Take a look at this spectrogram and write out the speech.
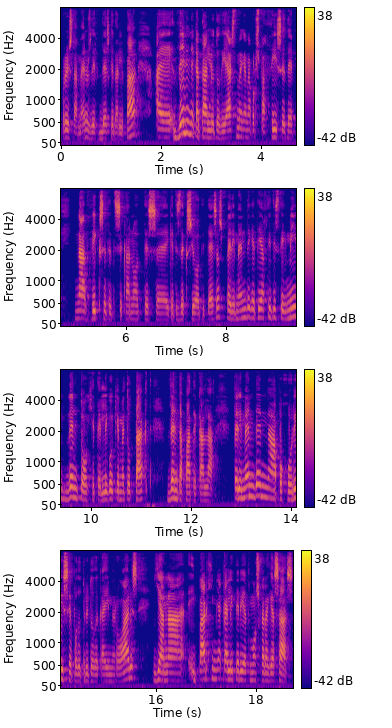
προϊσταμένους, διευθυντές κτλ. Ε, δεν είναι κατάλληλο το διάστημα για να προσπαθήσετε να δείξετε τις ικανότητες και τις δεξιότητές σας. Περιμένετε γιατί αυτή τη στιγμή δεν το έχετε λίγο και με το τάκτ δεν τα πάτε καλά περιμένετε να αποχωρήσει από το τρίτο δεκαήμερο ο Άρης για να υπάρχει μια καλύτερη ατμόσφαιρα για σας.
